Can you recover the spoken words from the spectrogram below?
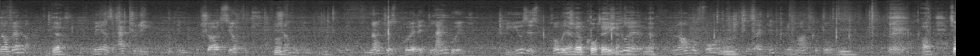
novella. Yes. He has actually, in Shah Hmm. shown not just poetic language, he uses poetry Yeah, quotations, into a yeah. Novel form, which is, I think, remarkable. Uh, Uh, so,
